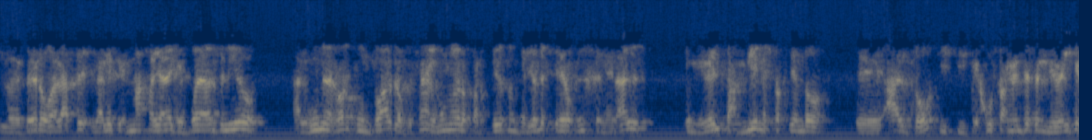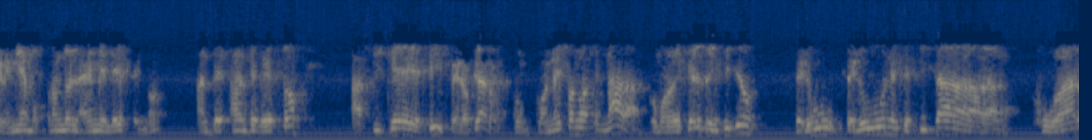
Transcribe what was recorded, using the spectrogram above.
lo de Pedro Galese, más allá de que pueda haber tenido algún error puntual, lo que sea en alguno de los partidos anteriores, creo que en general su nivel también está siendo eh, alto y, que justamente es el nivel que venía mostrando en la MLS, ¿no? Antes, antes de esto, Así que sí, pero claro, con, eso no haces nada. Como decía al principio, Perú, Perú necesita jugar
